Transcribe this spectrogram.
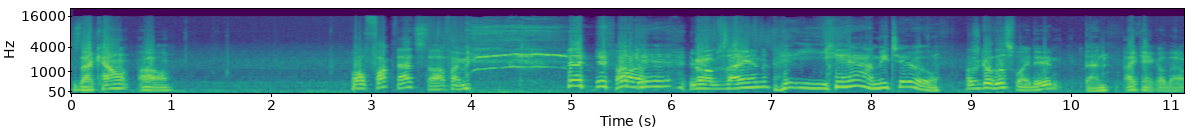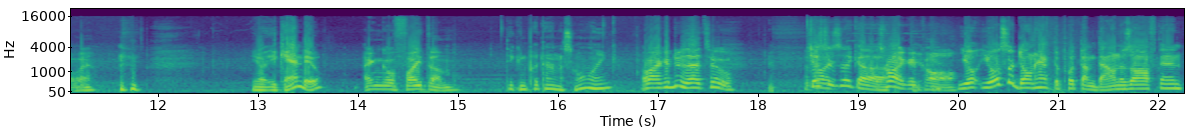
Does that count? Oh. Well, fuck that stuff. I mean. you Fuck know, it. You know what I'm saying? yeah, me too. Let's go this way, dude. Ben, I can't go that way. you know what you can do? I can go fight them. You can put down a soul link. Oh, I can do that too. That's Just probably- as like a that's probably a good call. You you also don't have to put them down as often.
